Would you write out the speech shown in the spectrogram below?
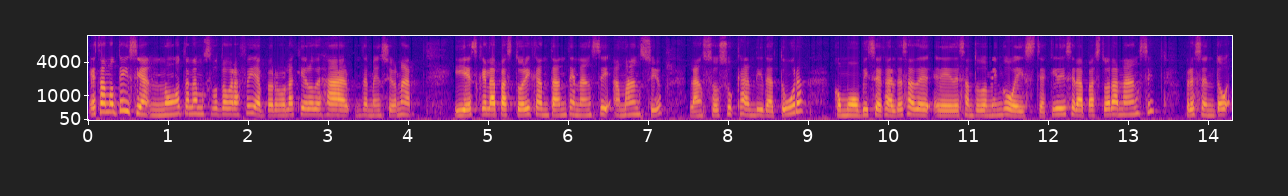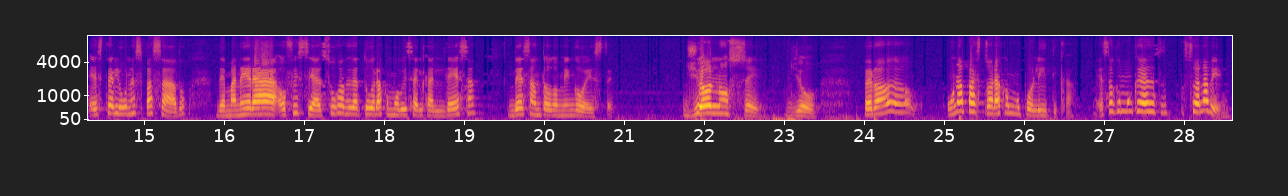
Esta noticia no tenemos fotografía, pero no la quiero dejar de mencionar y es que la pastora y cantante Nancy Amancio lanzó su candidatura como vicealcaldesa de, eh, de, Santo Domingo Oeste. Aquí dice, la pastora Nancy presentó este lunes pasado de manera oficial su candidatura como vicealcaldesa de Santo Domingo Oeste. Yo no sé, yo, pero una pastora como política, eso como que suena bien.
